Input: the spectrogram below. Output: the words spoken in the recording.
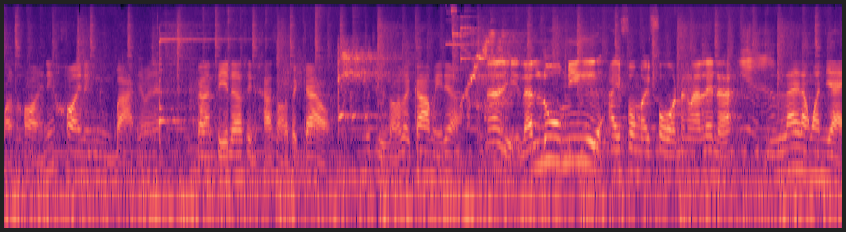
200 คอย นี่คอยหนึ่งหนึ่งบาทใช่ไหมเนี่ยการันตีแล้วสินค้า289มือถือ289มีด้วยเหรอน่าดิแล้วรูปนี่คือ iPhone iPhone ทั้งนั้นเลยนะไล่รางวัลใหญ่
